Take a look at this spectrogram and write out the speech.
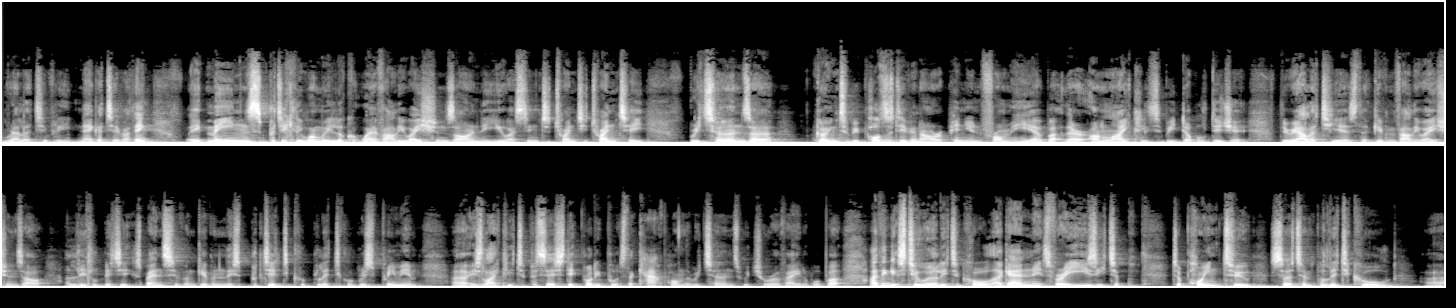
relatively negative. I think it means, particularly when we look at where valuations are in the US into 2020, returns are going to be positive in our opinion from here, but they're unlikely to be double digit. The reality is that given valuations are a little bit expensive and given this political political risk premium uh, is likely to persist, it probably puts the cap on the returns which are available. But I think it's too early to call. Again, it's very easy to to point to certain political uh,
